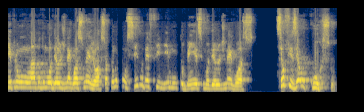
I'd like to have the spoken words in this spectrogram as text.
ir para um lado do modelo de negócio melhor, só que eu não consigo definir muito bem esse modelo de negócio. Se eu fizer o curso,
